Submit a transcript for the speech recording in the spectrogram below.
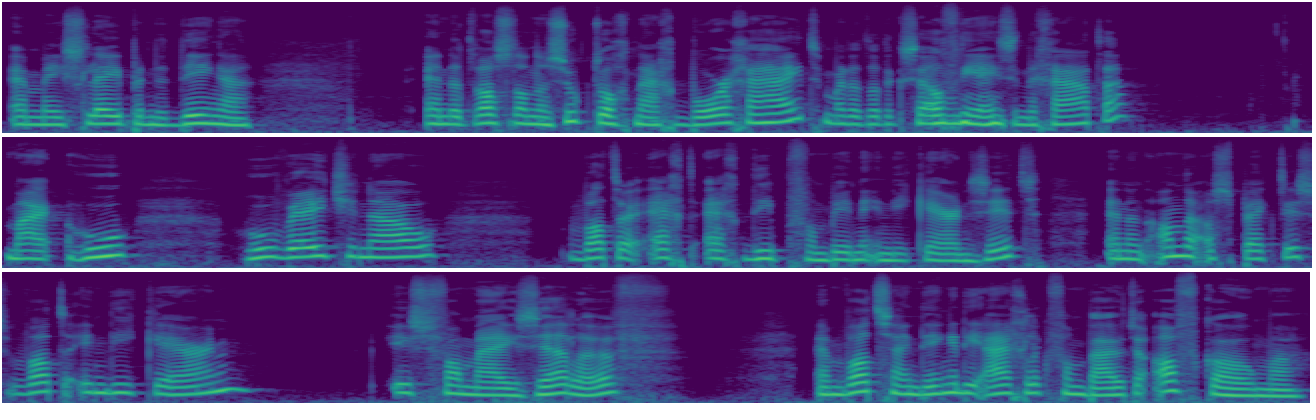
en meeslepende dingen en dat was dan een zoektocht naar geborgenheid, maar dat had ik zelf niet eens in de gaten. Maar hoe, hoe weet je nou wat er echt, echt diep van binnen in die kern zit? En een ander aspect is, wat in die kern is van mijzelf en wat zijn dingen die eigenlijk van buiten afkomen?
